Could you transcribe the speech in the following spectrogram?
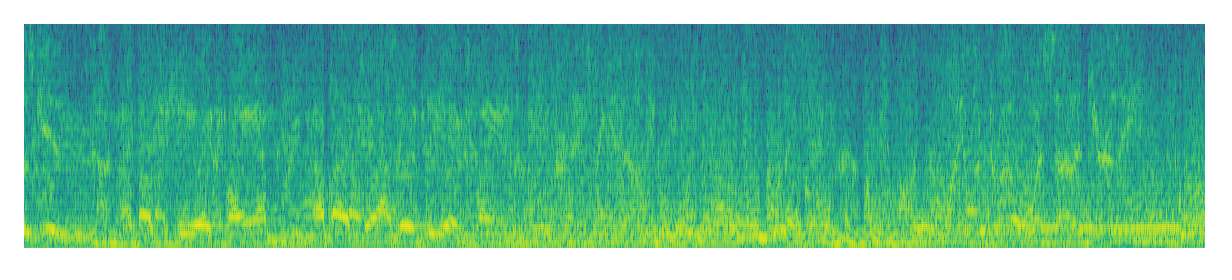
kid. How about the DX land? How about you out there DX land? 2112, west side of Jersey.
